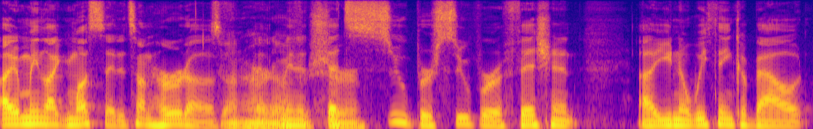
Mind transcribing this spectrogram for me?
I mean, like Must said, it's unheard of. It's unheard I of mean, for it's, sure. that's super super efficient. Uh, you know, we think about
